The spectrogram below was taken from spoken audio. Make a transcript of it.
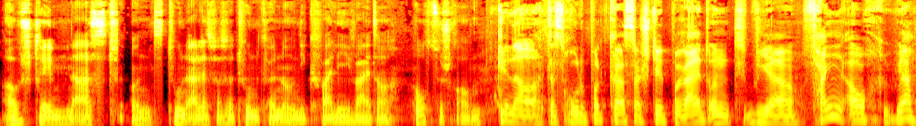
aufstrebenden Ast und tun alles, was wir tun können, um die Quali weiter hochzuschrauben. Genau, das rote Podcaster steht bereit und wir fangen auch ja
